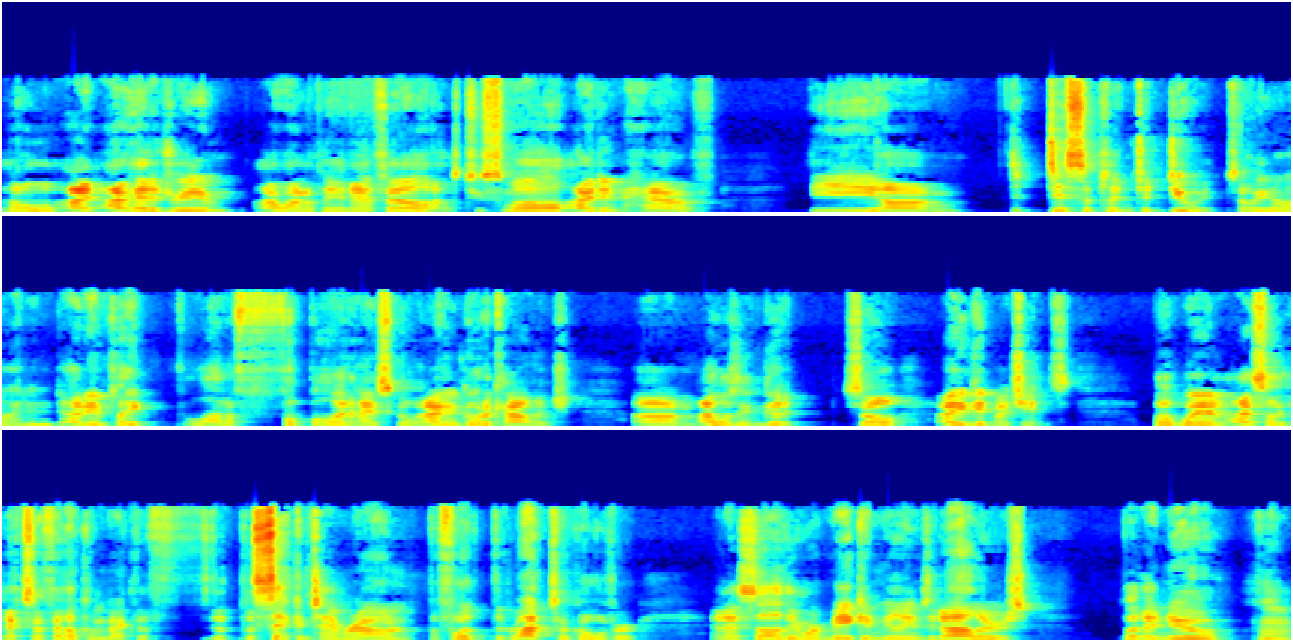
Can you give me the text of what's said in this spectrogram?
So I, I had a dream. I wanted to play in NFL. I was too small. I didn't have the um, the discipline to do it. So you know, I didn't I didn't play a lot of football in high school. I didn't go to college. Um, I wasn't good, so I didn't get my chance. But when I saw the XFL coming back the, the the second time around before The Rock took over, and I saw they weren't making millions of dollars, but I knew, hmm,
